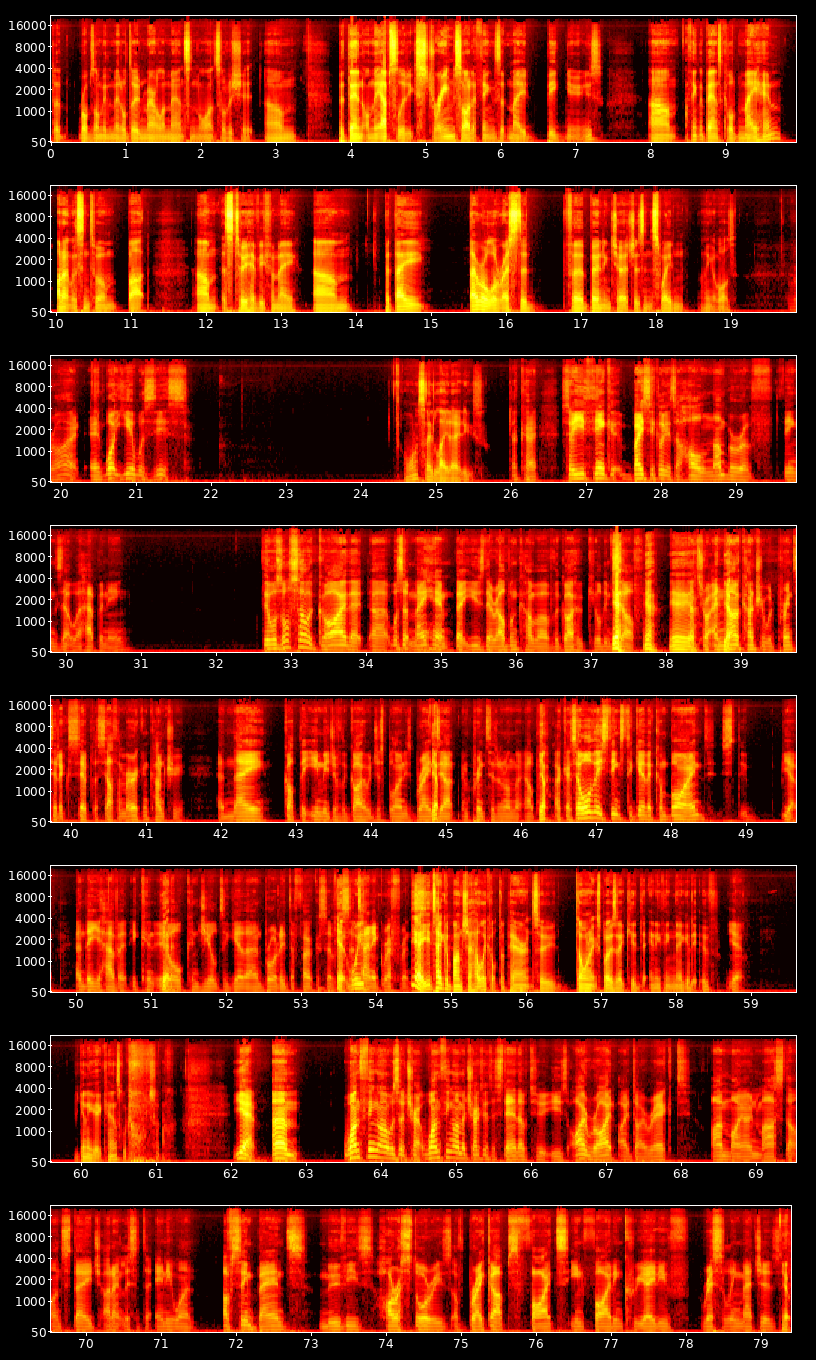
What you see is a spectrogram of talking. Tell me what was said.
the Rob Zombie, the metal dude, Marilyn Manson, and all that sort of shit. Um, but then on the absolute extreme side of things that made big news, um, I think the band's called Mayhem. I don't listen to them, but um, it's too heavy for me. Um, but they they were all arrested for burning churches in Sweden. I think it was. Right. And what year was this? I want to say late eighties. Okay. So you think basically it's a whole number of things that were happening. There was also a guy that uh, was it Mayhem that used their album cover of the guy who killed himself. Yeah, yeah, yeah. That's right. And Yep. no country would print it except a South American country. And they got the image of the guy who had just blown his brains Yep. out and printed it on the album. Yep. Okay, so all these things together combined, st- yeah, and there you have it. It can it Yeah. all congealed together and brought into focus of Yeah, a we- satanic reference. Yeah, you take a bunch of helicopter parents who don't want to expose their kid to anything negative. Yeah. You're gonna get cancel culture. Yeah. Um, one thing I was attract. One thing I'm attracted to stand up to is I write, I direct. I'm my own master on stage. I don't listen to anyone. I've seen bands, movies, horror stories of breakups, fights, infighting, creative wrestling matches. Yep.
